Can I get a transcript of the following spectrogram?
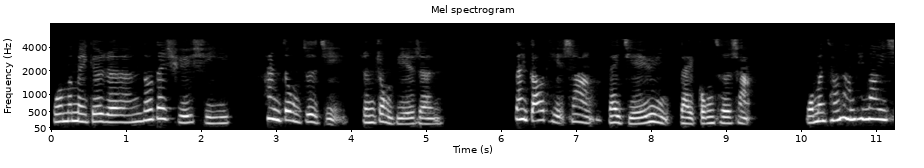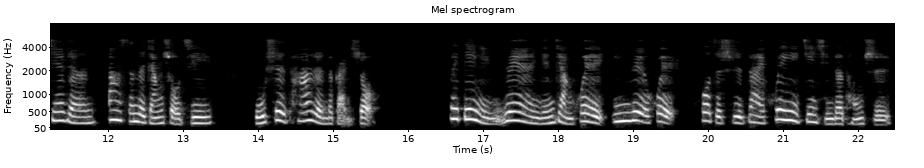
我们每个人都在学习看重自己，尊重别人，在高铁上，在捷运，在公车上。我们常常听到一些人大声的讲手机，无视他人的感受。在电影院、演讲会、音乐会，或者是在会议进行的同时，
